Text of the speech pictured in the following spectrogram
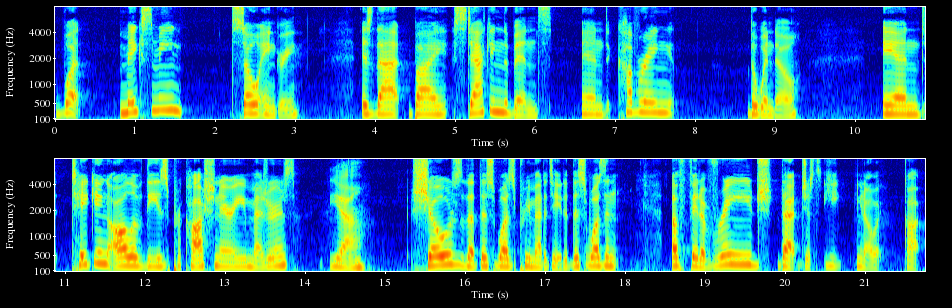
what makes me so angry is that by stacking the bins and covering the window and taking all of these precautionary measures Yeah. shows that this was premeditated. This wasn't a fit of rage that just he, you know, it got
